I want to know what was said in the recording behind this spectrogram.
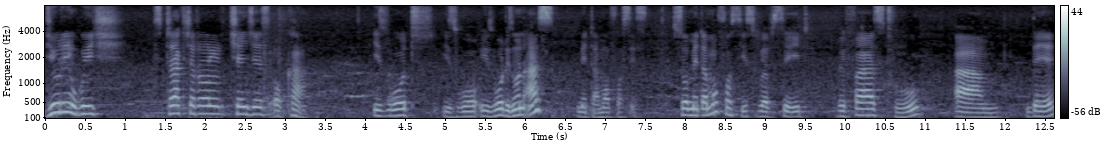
during which structural changes occur is what is what is what is known as metamorphosis. So metamorphosis, we have said, refers to um, the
